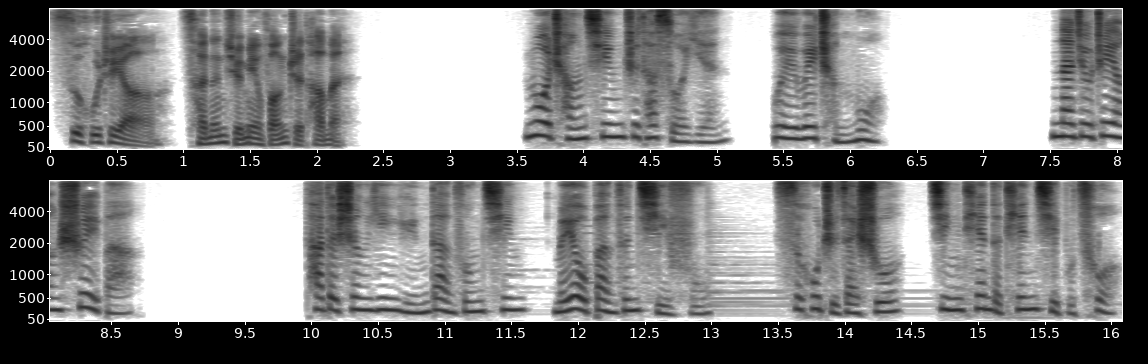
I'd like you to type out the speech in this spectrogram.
似乎这样才能全面防止他们。洛长青知他所言，微微沉默。那就这样睡吧。他的声音云淡风轻，没有半分起伏，似乎只在说今天的天气不错。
